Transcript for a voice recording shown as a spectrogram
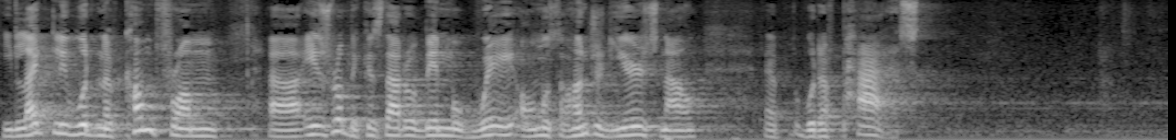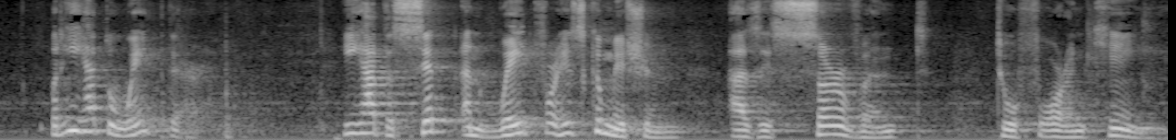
He likely wouldn't have come from uh, Israel because that would have been way almost 100 years now, uh, would have passed. But he had to wait there. He had to sit and wait for his commission as a servant to a foreign king.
